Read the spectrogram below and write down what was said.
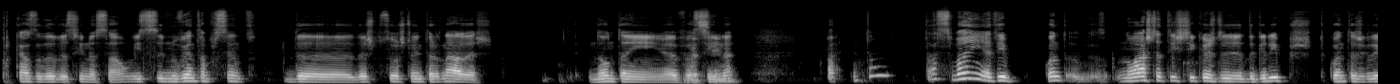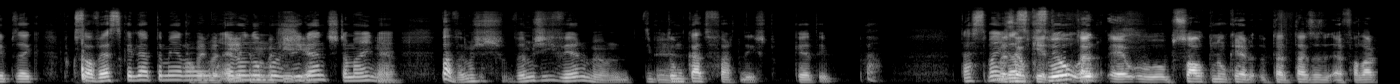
por causa da vacinação e se 90% de, das pessoas que estão internadas não têm a vacina, Vacina. pá, então está-se bem. É tipo, quanto, não há estatísticas de, de gripes, de quantas gripes é que. Porque se houvesse, se calhar também eram, Também batia, eram números batia, gigantes também, não é? Yeah. Pá, vamos, vamos ir ver, meu. Tipo, estou um bocado farto disto. Que é tipo, pá, está-se bem, Mas já é se o quê? percebeu. Tá- é o, pessoal que não quer. tá- Estás a, a falar.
